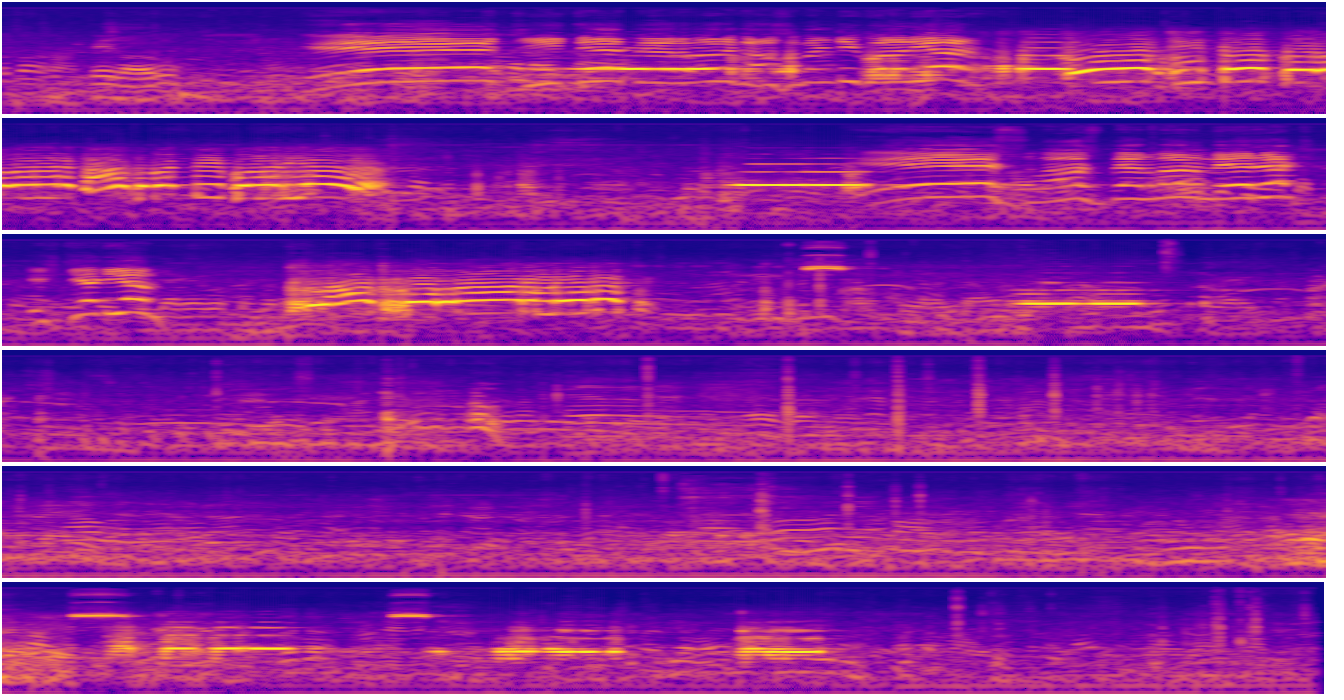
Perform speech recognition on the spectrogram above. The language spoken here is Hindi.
ये जीते पहलवान घास मंडी ग्वालियर। जीते पहलवान घास मंडी ग्वालियर ए, सुभाष पहलवान मेरठ स्टेडियम। सुभाष पहलवान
